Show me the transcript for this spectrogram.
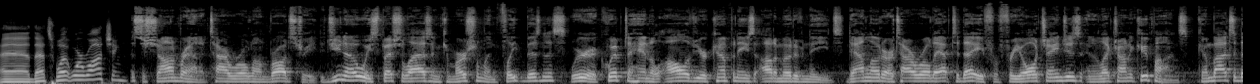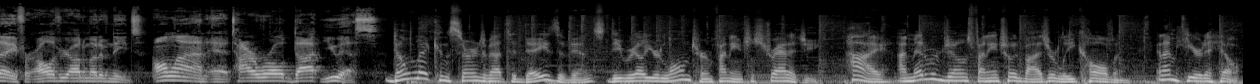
uh, that's what we're watching. This is Sean Brown at Tire World on Broad Street. Did you know we specialize in commercial and fleet business? We're equipped to handle all of your company's automotive needs. Download our Tire World app today for free oil changes and electronic coupons. Come by today for all of your automotive needs. Online at tireworld.us. Don't let concerns about today's events derail your long term financial strategy. Hi, I'm Edward Jones financial advisor Lee Colvin, and I'm here to help.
